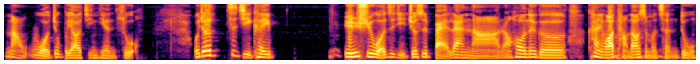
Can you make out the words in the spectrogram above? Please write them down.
那我就不要今天做。我就自己可以允许我自己就是摆烂啊，然后那个看你我要躺到什么程度。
